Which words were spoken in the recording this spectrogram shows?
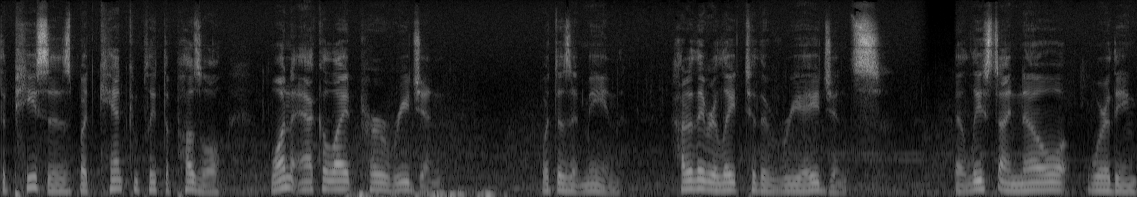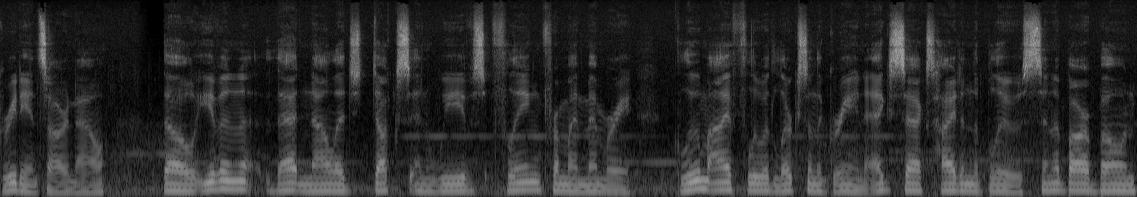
the pieces but can't complete the puzzle. One acolyte per region. What does it mean? How do they relate to the reagents? At least I know where the ingredients are now, though even that knowledge ducks and weaves, fleeing from my memory. Gloom eye fluid lurks in the green, egg sacs hide in the blue, cinnabar bone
